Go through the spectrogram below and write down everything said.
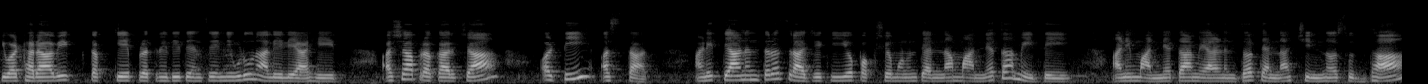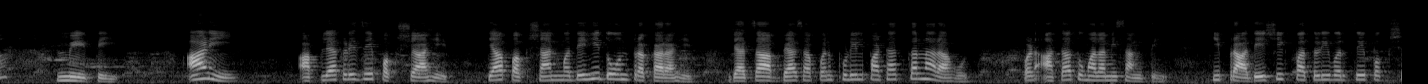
किंवा ठराविक टक्के प्रतिनिधी त्यांचे निवडून आलेले आहेत अशा प्रकारच्या अटी असतात. आणि त्यानंतरच राजकीय पक्ष म्हणून त्यांना मान्यता मिळते आणि मान्यता मिळाल्यानंतर त्यांना चिन्हसुद्धा मिळते. आणि आपल्याकडे जे पक्ष आहेत त्या पक्षांमध्येही दोन प्रकार आहेत ज्याचा अभ्यास आपण पुढील पाठात करणार आहोत. पण आता तुम्हाला मी सांगते की प्रादेशिक पातळीवरचे पक्ष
